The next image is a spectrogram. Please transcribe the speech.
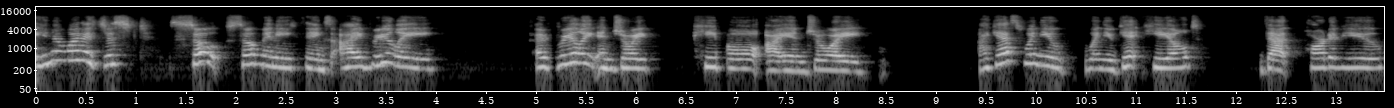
you know what i just so so many things i really i really enjoy people i enjoy i guess when you when you get healed that part of you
